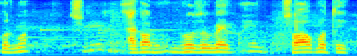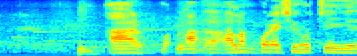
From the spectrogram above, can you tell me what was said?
করব? এখন নজরুল ভাই সভাপতি, আর আলম কোরাইশি হচ্ছে ইয়ে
